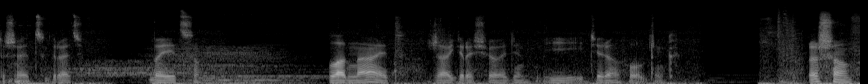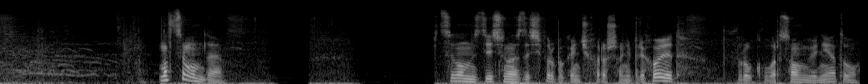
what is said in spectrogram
решает сыграть. Боится. Knight, Джаггер еще один и Тирион Фолдинг. Хорошо. Ну, в целом, да. В целом, здесь у нас до сих пор пока ничего хорошего не приходит. В руку Варсонга нету.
